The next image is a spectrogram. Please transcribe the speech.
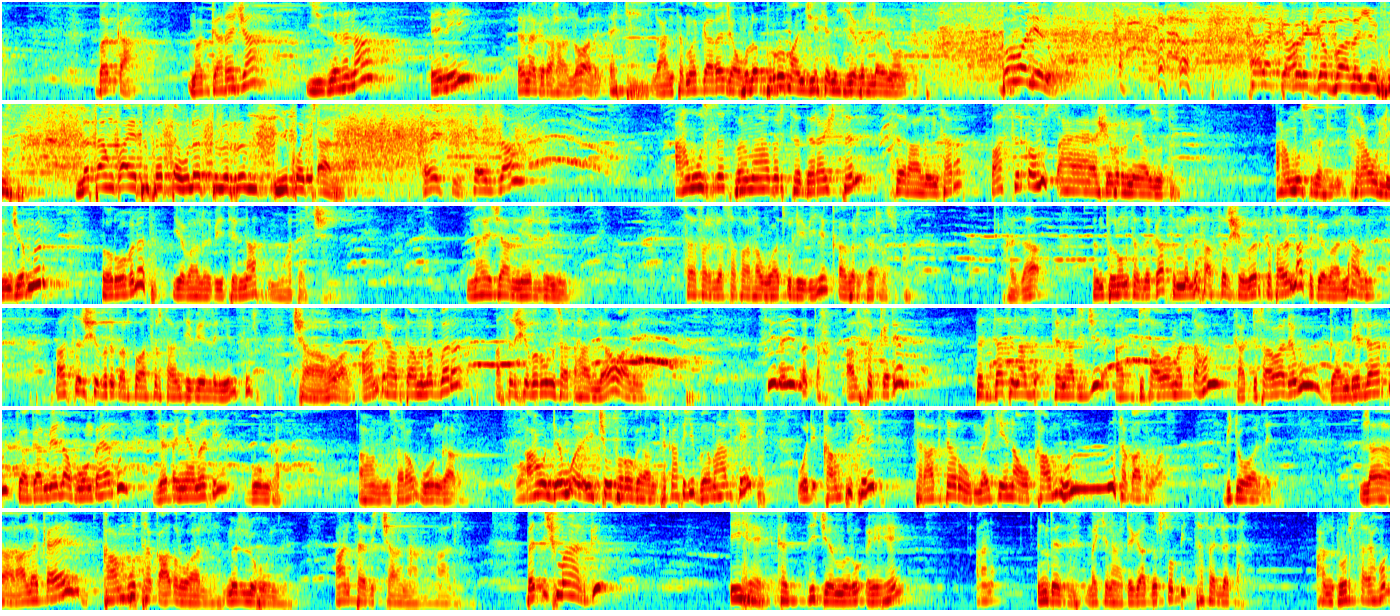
በቃ መጋረጃ ይዘህና እኔ እነግርሃለሁ አለ። እዲ ለአንተ መጋረጃ ሁለት ብሩም አንጀቴን እየበላኝ ነው አልኩት። በሆዴ ነው ከዛ- ክብር ኢየሱስ። ለጠንቋይ የተሰጠ ሁለት ብርም ይቆጫል። እሺ ከዛ ሐሙስ ዕለት በማህበር ተደራጅተን ስራ ልንሰራ በአስር ቀን ውስጥ ሀያ ሺህ ብር ነው የያዙት። ሐሙስ ዕለት ስራውን ልንጀምር ሮብ ዕለት የባለቤቴ እናት ሞተች። መሄጃም የለኝም። ሰፈር ለሰፈር አዋጡልኝ ብዬ ቀብር ደረስኩ። ከዛ እንትኑም ተዘጋ። ስመለስ አስር ሺህ ብር ክፈልና ትገባለህ አሉኝ። አስር ሺህ ብር ቀርቶ አስር ሳንቲም የለኝም ስል ቻው አሉ። አንድ ሀብታም ነበረ አስር ሺህ ብሩን እሰጥሃለሁ አለኝ። ሲለኝ በቃ አልፈቀደም። በዛ ተናድጄ አዲስ አበባ መጣሁኝ። ከአዲስ አበባ ደግሞ ጋምቤላ ሄድኩኝ። ከጋምቤላ ቦንጋ ሄድኩኝ። ዘጠኝ ዓመቴ ቦንጋ። አሁን የምሰራው ቦንጋ ነው። አሁን ደግሞ ይችን ፕሮግራም ተካፍዬ በመሀል ሲሄድ ወደ ካምፑ ሲሄድ ትራክተሩ፣ መኪናው፣ ካምፑ ሁሉ ተቃጥሏል። ቪዲዮ አለኝ። ለአለቃዬ ካምፑ ተቃጥሏል፣ ምን ልሆን አንተ ብቻ ና አለኝ። በዚች መሀል ግን ይሄ ከዚህ ጀምሮ ይሄ እንደዚህ መኪና አደጋ ደርሶብኝ ተፈለጠ። አንድ ወር ሳይሆን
